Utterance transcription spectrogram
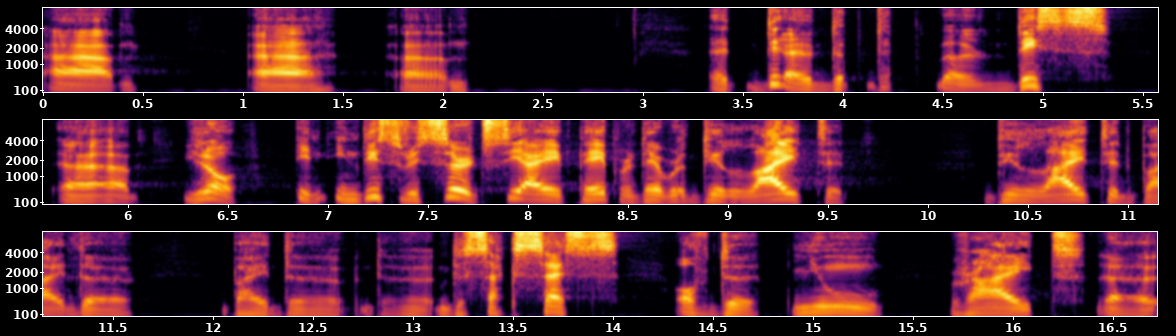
um, um, uh, the, the, uh, this, uh, you know, in, in this research CIA paper, they were delighted, delighted by the by the the, the success of the new right, uh,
